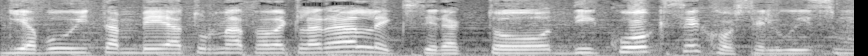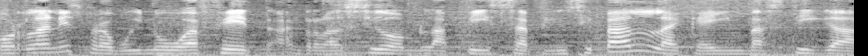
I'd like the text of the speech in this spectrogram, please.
i avui també ha tornat a declarar l'exdirector d'ICOXE, José Luis Morlanes, però avui no ho ha fet en relació amb la peça principal, la que investiga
